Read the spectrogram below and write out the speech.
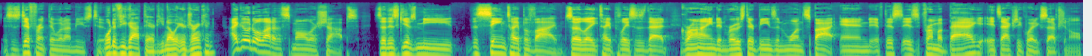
This is different than what I'm used to. What have you got there? Do you know what you're drinking? I go to a lot of the smaller shops. So this gives me the same type of vibe. So like type places that grind and roast their beans in one spot. And if this is from a bag, it's actually quite exceptional.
